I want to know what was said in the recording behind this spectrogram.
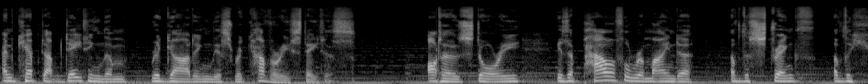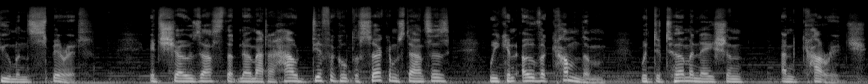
and kept updating them regarding this recovery status. Otto's story is a powerful reminder of the strength of the human spirit. It shows us that no matter how difficult the circumstances, we can overcome them with determination and courage.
